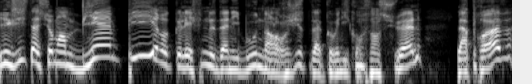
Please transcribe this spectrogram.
il existe assurément bien pire que les films de Danny Boone dans le registre de la comédie consensuelle. La preuve,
